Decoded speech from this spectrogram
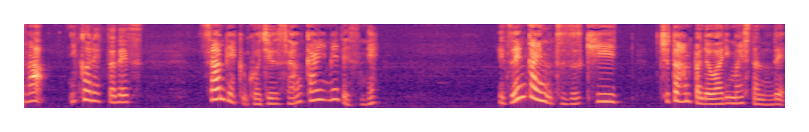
は、ニコレットです。353回目ですね。前回の続き、中途半端で終わりましたので、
